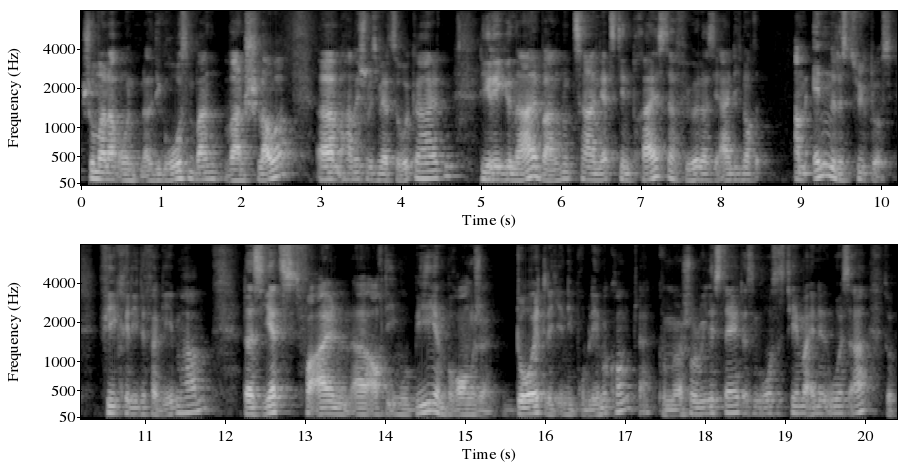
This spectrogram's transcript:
schon mal nach unten. Also die großen Banken waren schlauer, ähm, haben sich schon ein bisschen mehr zurückgehalten. Die Regionalbanken zahlen jetzt den Preis dafür, dass sie eigentlich noch am Ende des Zyklus viel Kredite vergeben haben, dass jetzt vor allem äh, auch die Immobilienbranche deutlich in die Probleme kommt. Ja, Commercial Real Estate ist ein großes Thema in den USA. So,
